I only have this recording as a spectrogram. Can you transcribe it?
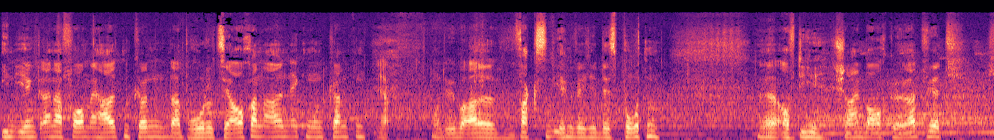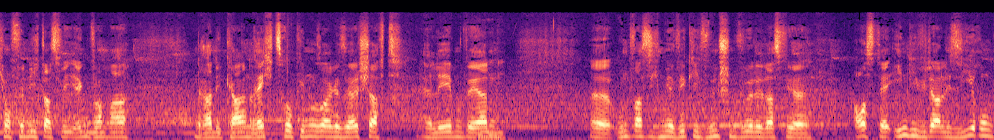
in irgendeiner Form erhalten können. Da brodelt es ja auch an allen Ecken und Kanten. Ja. Und überall wachsen irgendwelche Despoten, äh, auf die scheinbar auch gehört wird. Ich hoffe nicht, dass wir irgendwann mal einen radikalen Rechtsruck in unserer Gesellschaft erleben werden. Äh, Und was ich mir wirklich wünschen würde, dass wir aus der Individualisierung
